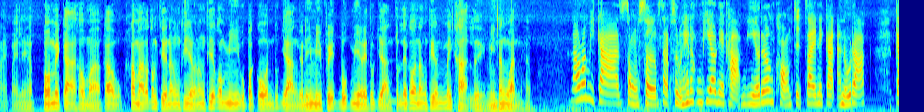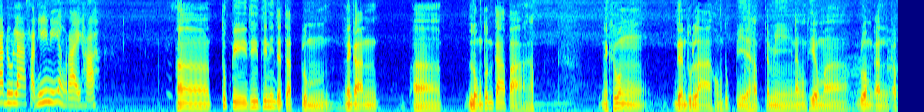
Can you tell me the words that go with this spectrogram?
หายไปเลยครับเพราะว่าไม่กล้าเข้ามาเข้าเข้ามาก็ต้องเจอนักท่องเที่ยวนักท่องเที่ยวก็มีอุปกรณ์ทุกอย่างเดี๋ยวนี้มี Facebook มีอะไรทุกอย่างแล้วก็นักท่องเที่ยวไม่ขาดเลยมีทั้งวันครับแล้วเรามีการส่งเสริมสนับสนุนให้นักท่องเที่ยวเนี่ยค่ะมีเรื่องของจิตใจในการอนุรักษ์ การดูแลสถานที่นี้อย่างไรคะเอ่อ ทุกปีที่ที่นี่จะจัดกลุ่มในการลงต้นกล้าป่าครับ ในช่วงเดือนตุลาของทุกปีครับ จะมีนักท่องเที่ยวมาร่วมกันกับ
